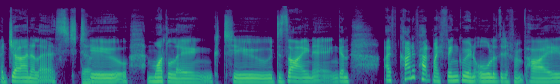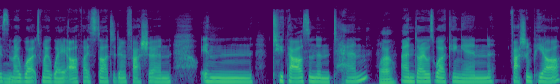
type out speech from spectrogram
a journalist Yeah. to modeling to designing and I've kind of had my finger in all of the different pies and Mm. I worked my way up. I started in fashion in 2010 wow. and I was working in fashion PR.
